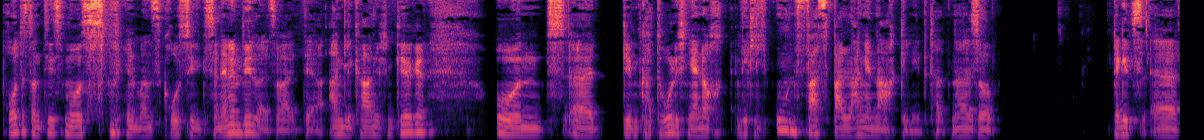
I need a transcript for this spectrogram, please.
Protestantismus, wenn man es großzügig so nennen will, also halt der anglikanischen Kirche und äh, dem katholischen ja noch wirklich unfassbar lange nachgelebt hat. Ne? Also da gibt's äh,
